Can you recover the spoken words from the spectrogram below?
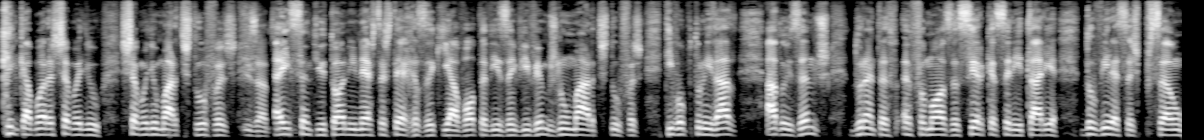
quem cá mora chama-lhe chama o mar de estufas. Exato. Em Santo Eutónio, nestas terras aqui à volta, dizem vivemos num mar de estufas. Tive a oportunidade há dois anos, durante a, a famosa cerca sanitária, de ouvir essa expressão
